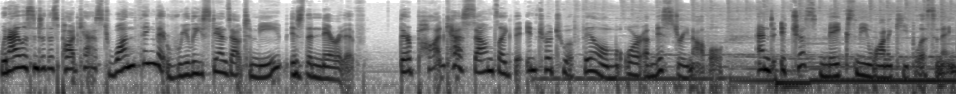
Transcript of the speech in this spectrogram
When I listen to this podcast, one thing that really stands out to me is the narrative. Their podcast sounds like the intro to a film or a mystery novel, and it just makes me want to keep listening.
